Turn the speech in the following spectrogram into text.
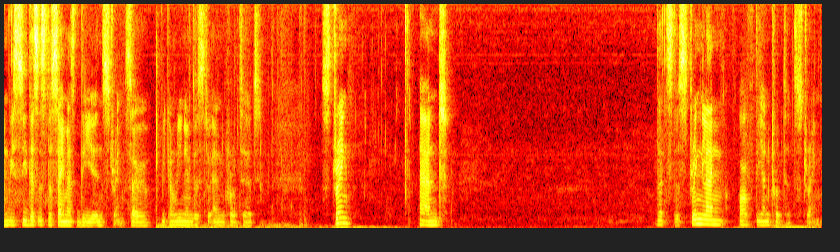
and we see this is the same as the in string. So we can rename this to encrypted string and that's the string length of the encrypted string.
